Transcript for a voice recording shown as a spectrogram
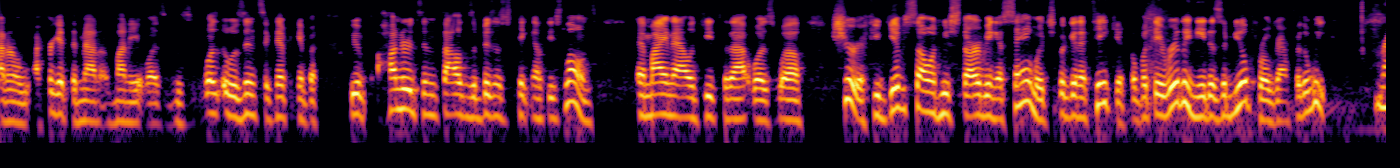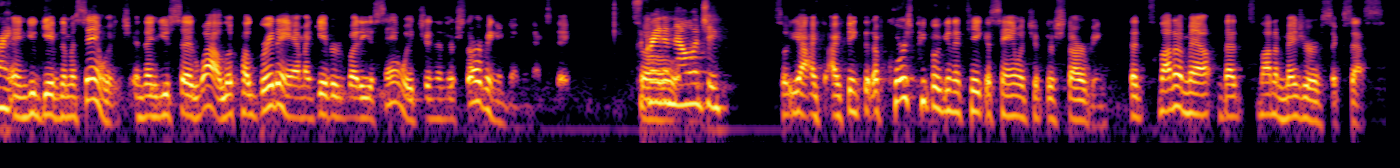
i don't know i forget the amount of money it was it was, was it was insignificant but we have hundreds and thousands of businesses taking out these loans. And my analogy to that was well sure if you give someone who's starving a sandwich they're going to take it but what they really need is a meal program for the week. Right. And you gave them a sandwich and then you said wow look how great i am i gave everybody a sandwich and then they're starving again the next day. It's so, a great analogy. So yeah, I, I think that of course people are going to take a sandwich if they're starving. That's not a amount. That's not a measure of success.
